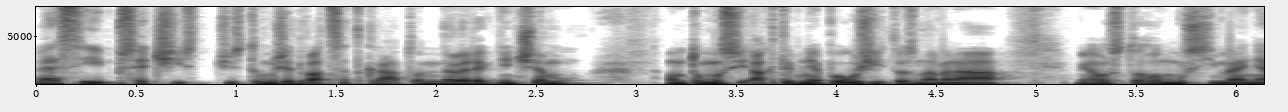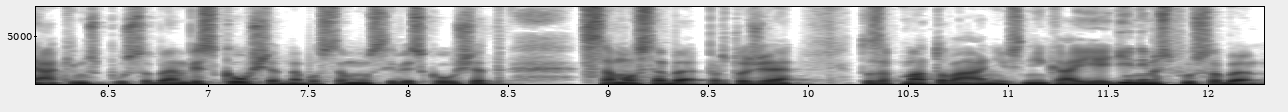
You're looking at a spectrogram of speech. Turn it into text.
Ne si ji přečíst, číst to může dvacetkrát, to nevede k ničemu. On to musí aktivně použít, to znamená, my ho z toho musíme nějakým způsobem vyzkoušet, nebo se musí vyzkoušet samo sebe, protože to zapamatování vzniká jediným způsobem.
